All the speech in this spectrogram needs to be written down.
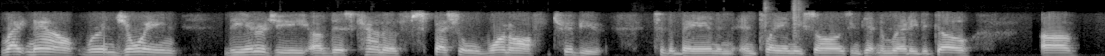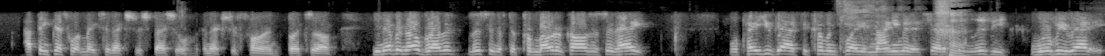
right now, we're enjoying the energy of this kind of special one-off tribute to the band and, and playing these songs and getting them ready to go. Uh, I think that's what makes it extra special and extra fun. But uh, you never know, brother. Listen, if the promoter calls and said, "Hey, we'll pay you guys to come and play a 90-minute set of Thin Lizzy," we'll be ready.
